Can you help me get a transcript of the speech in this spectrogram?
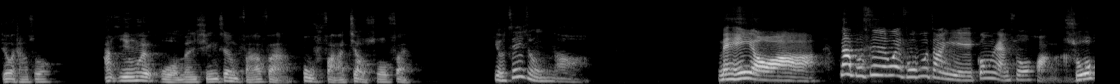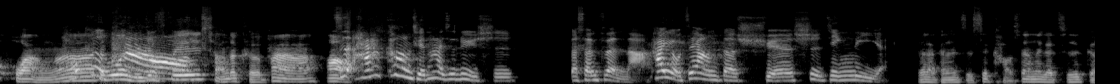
结果他说啊，因为我们行政法法不罚教唆犯，有这种的？没有啊，那不是卫福部长也公然说谎啊？说谎啊，这个问题就非常的可怕啊！是还况且他还是律师的身份呐，他有这样的学士经历耶。对了，可能只是考上那个资格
